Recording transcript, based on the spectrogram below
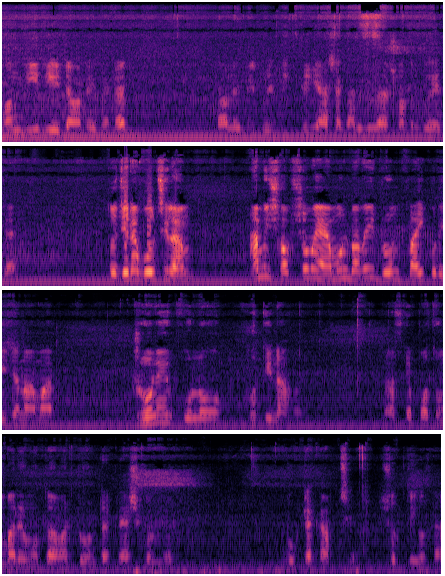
হর্ন দিয়ে দিয়ে যাওয়াটাই বেটার তাহলে বিপরীত দিক থেকে আসা গাড়িগুলো সতর্ক হয়ে যায়। তো যেটা বলছিলাম আমি সবসময় এমনভাবেই ড্রোন ফ্লাই করি যেন আমার ড্রোনের কোনো ক্ষতি না হয়। আজকে প্রথমবারের মতো আমার ড্রোনটা ক্র্যাশ করল। বুকটা কাঁপছে সত্যি কথা।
